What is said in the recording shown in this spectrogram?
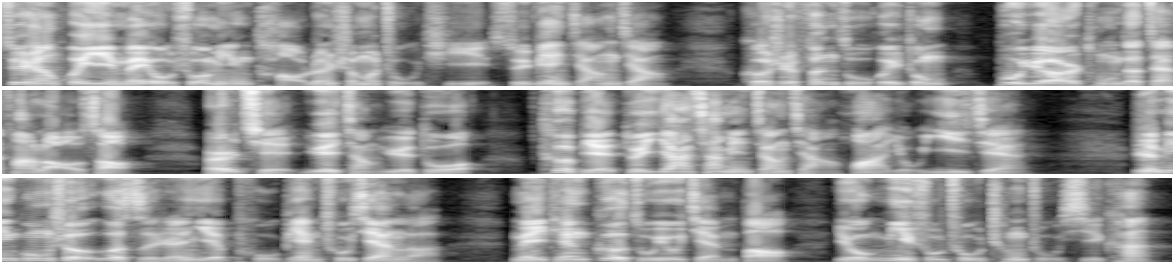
虽然会议没有说明讨论什么主题，随便讲讲，可是分组会中不约而同的在发牢骚，而且越讲越多。特别对压下面讲假话有意见，人民公社饿死人也普遍出现了。每天各组有简报，由秘书处呈主席看。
